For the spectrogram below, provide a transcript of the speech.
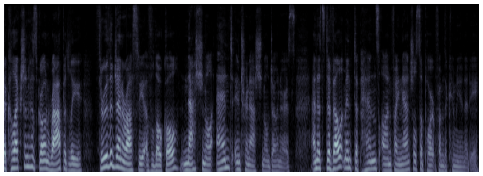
The collection has grown rapidly through the generosity of local, national, and international donors, and its development depends on financial support from the community.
